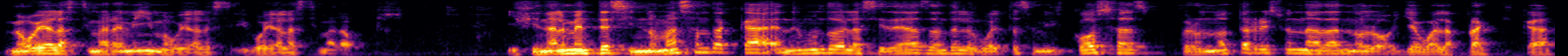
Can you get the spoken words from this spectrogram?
me voy a lastimar a mí y, me voy a, y voy a lastimar a otros. Y finalmente, si nomás ando acá en el mundo de las ideas, dándole vueltas a mil cosas, pero no aterrizo en nada, no lo llevo a la práctica,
